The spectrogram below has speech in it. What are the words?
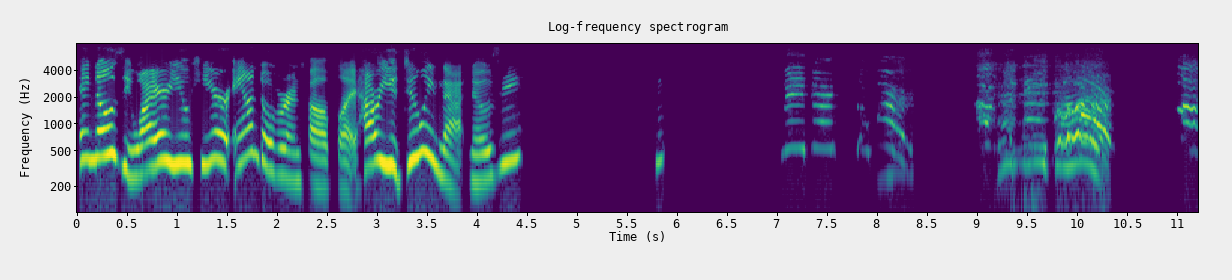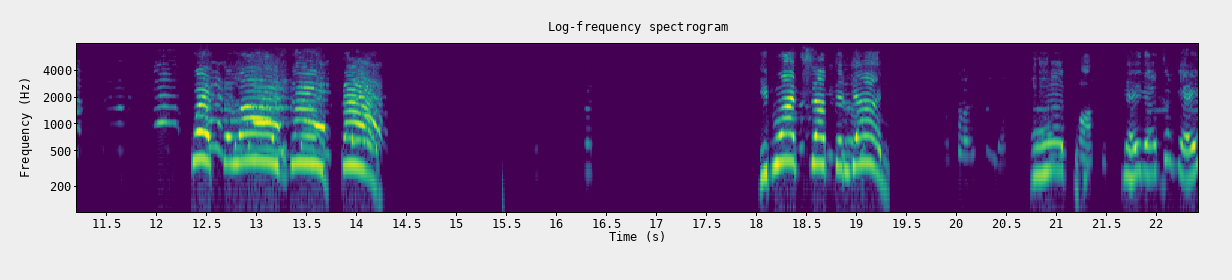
Hey, Nosy, why are you here and over in foul play? How are you doing that, Nosy? The lies say, fat? You'd want something done. Hey, that's okay.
